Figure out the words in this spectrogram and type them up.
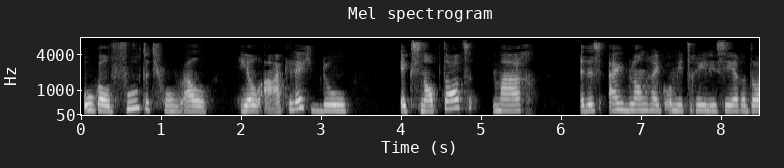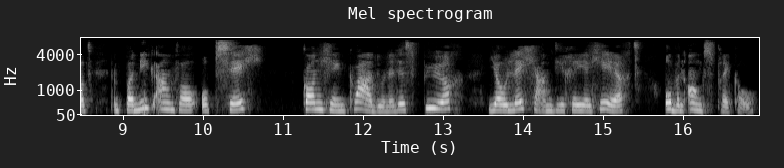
Ook al voelt het gewoon wel heel akelig. Ik bedoel, ik snap dat, maar het is echt belangrijk om je te realiseren dat een paniekaanval op zich kan geen kwaad doen. Het is puur jouw lichaam die reageert op een angstprikkel.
